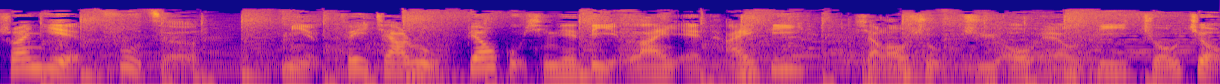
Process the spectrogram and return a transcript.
专业、负责。免费加入标股新天地 Line at ID 小老鼠 G O L D 九九。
